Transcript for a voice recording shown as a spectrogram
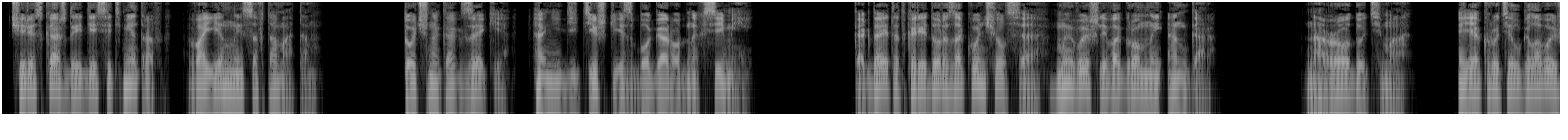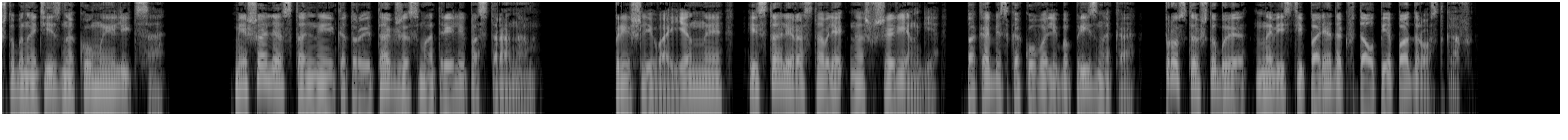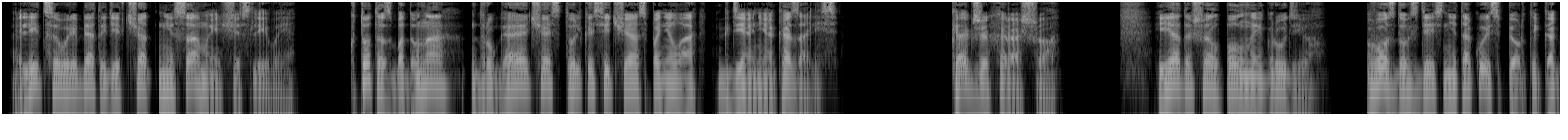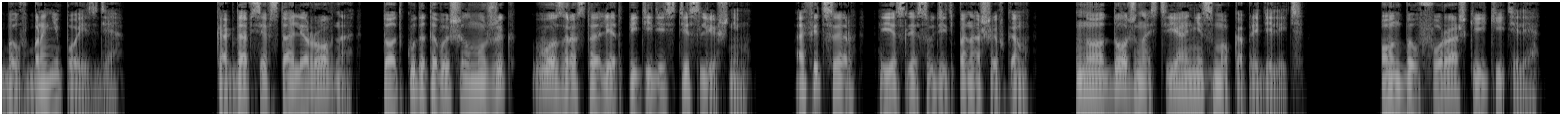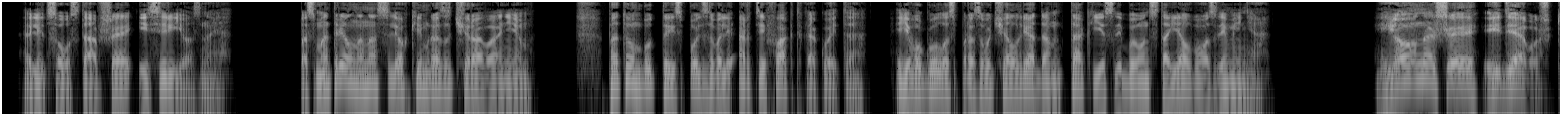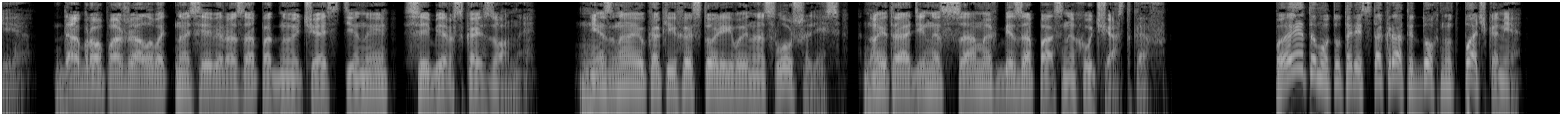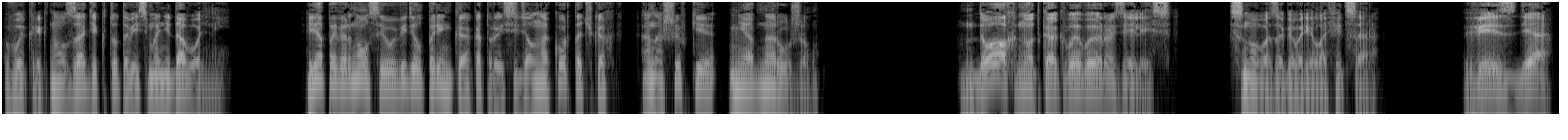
Через каждые 10 метров военный с автоматом. Точно как зэки, а не детишки из благородных семей. Когда этот коридор закончился, мы вышли в огромный ангар. Народу тьма. Я крутил головой, чтобы найти знакомые лица. Мешали остальные, которые также смотрели по сторонам. Пришли военные и стали расставлять нас в шеренге, пока без какого-либо признака, просто чтобы навести порядок в толпе подростков. Лица у ребят и девчат не самые счастливые. Кто-то с Бадуна, другая часть только сейчас поняла, где они оказались. Как же хорошо. Я дышал полной грудью, Воздух здесь не такой спертый, как был в бронепоезде. Когда все встали ровно, то откуда-то вышел мужик возраста лет 50 с лишним. Офицер, если судить по нашивкам, но должность я не смог определить. Он был в фуражке и кителе, лицо уставшее и серьезное. Посмотрел на нас с легким разочарованием. Потом будто использовали артефакт какой-то, его голос прозвучал рядом, так, если бы он стоял возле меня. «Юноши и девушки, добро пожаловать на северо-западную часть стены Сибирской зоны. Не знаю, каких историй вы наслушались, но это один из самых безопасных участков». «Поэтому тут аристократы дохнут пачками!» — выкрикнул сзади кто-то весьма недовольный. Я повернулся и увидел паренька, который сидел на корточках а нашивки не обнаружил. «Дохнут, как вы выразились», — снова заговорил офицер. «Везде.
